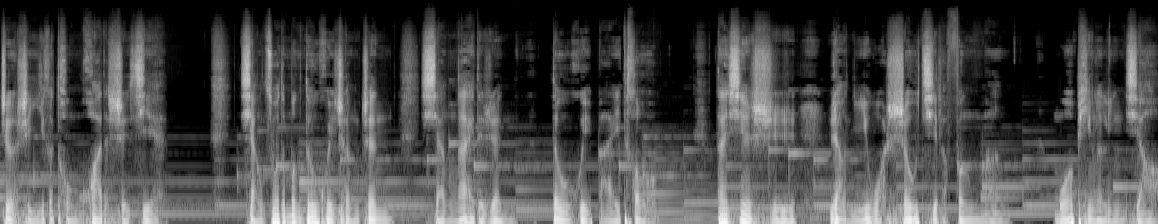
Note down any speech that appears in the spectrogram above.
这是一个童话的世界。想做的梦都会成真，想爱的人都会白头，但现实让你我收起了锋芒，磨平了棱角。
